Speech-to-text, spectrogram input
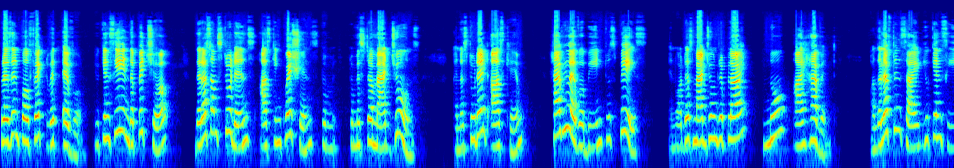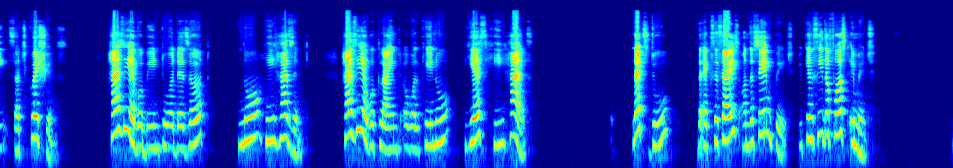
present perfect with ever. You can see in the picture, there are some students asking questions to, to Mr. Matt Jones. And a student asked him, have you ever been to space? And what does Matt Jones reply? No, I haven't. On the left hand side, you can see such questions. Has he ever been to a desert? No, he hasn't. Has he ever climbed a volcano? Yes, he has. Let's do the exercise on the same page. You can see the first image.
